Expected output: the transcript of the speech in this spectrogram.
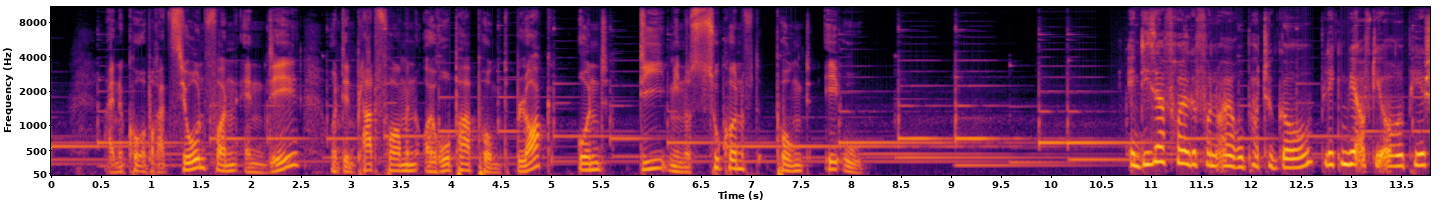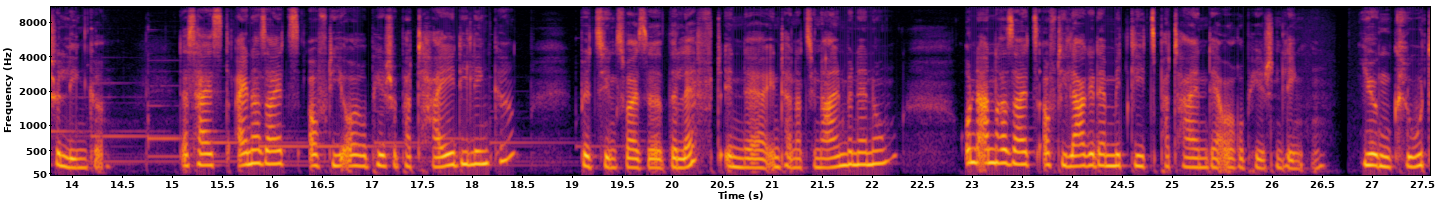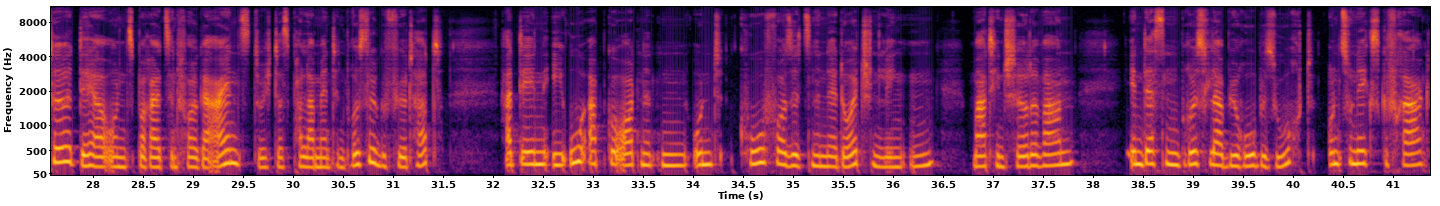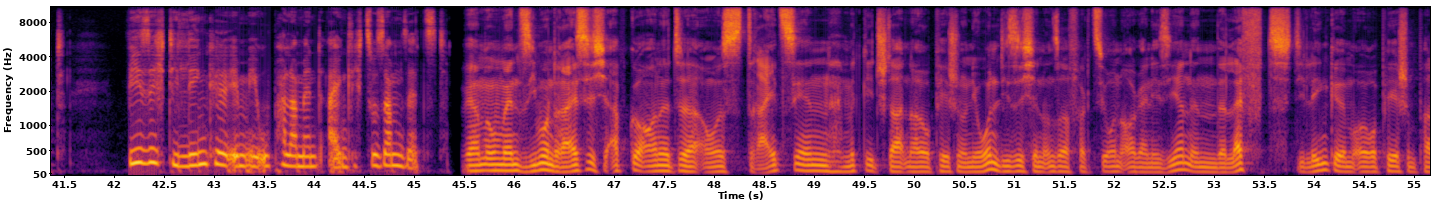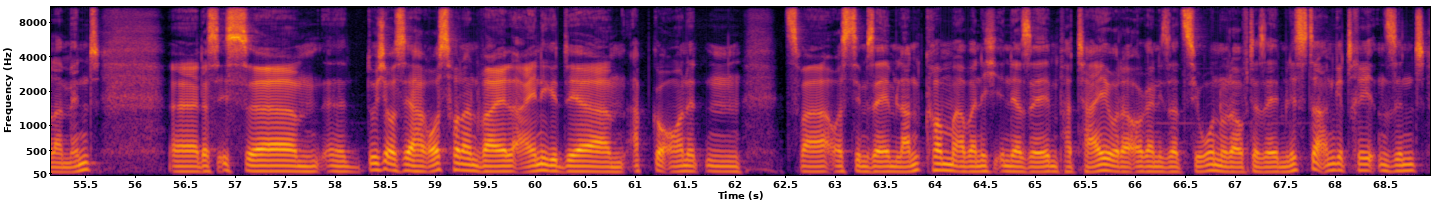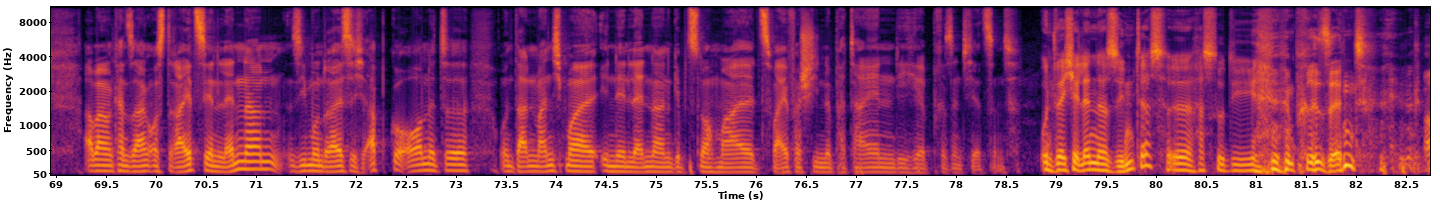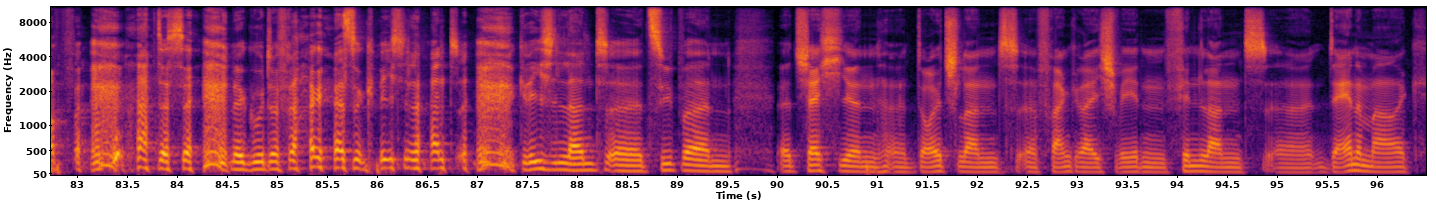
Eine Kooperation von ND und den Plattformen europa.blog und die-zukunft.eu. In dieser Folge von Europa to go blicken wir auf die europäische Linke. Das heißt einerseits auf die Europäische Partei Die Linke, beziehungsweise The Left in der internationalen Benennung, und andererseits auf die Lage der Mitgliedsparteien der Europäischen Linken. Jürgen Klute, der uns bereits in Folge 1 durch das Parlament in Brüssel geführt hat, hat den EU-Abgeordneten und Co-Vorsitzenden der Deutschen Linken, Martin Schirdewan, in dessen Brüsseler Büro besucht und zunächst gefragt, wie sich die Linke im EU-Parlament eigentlich zusammensetzt. Wir haben im Moment 37 Abgeordnete aus 13 Mitgliedstaaten der Europäischen Union, die sich in unserer Fraktion organisieren. In The Left, die Linke im Europäischen Parlament. Äh, das ist äh, äh, durchaus sehr herausfordernd, weil einige der Abgeordneten zwar aus demselben Land kommen, aber nicht in derselben Partei oder Organisation oder auf derselben Liste angetreten sind. Aber man kann sagen, aus 13 Ländern, 37 Abgeordnete und dann manchmal in den Ländern gibt es nochmal zwei verschiedene Parteien, die hier präsentiert sind. Und welche Länder sind das? Äh, hast du die präsent? Kopf. Das ist eine gute Frage. Also Griechenland, Griechenland, äh, Zypern, Tschechien, äh, Deutschland, äh, Frankreich, Schweden, Finnland, Dänemark,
